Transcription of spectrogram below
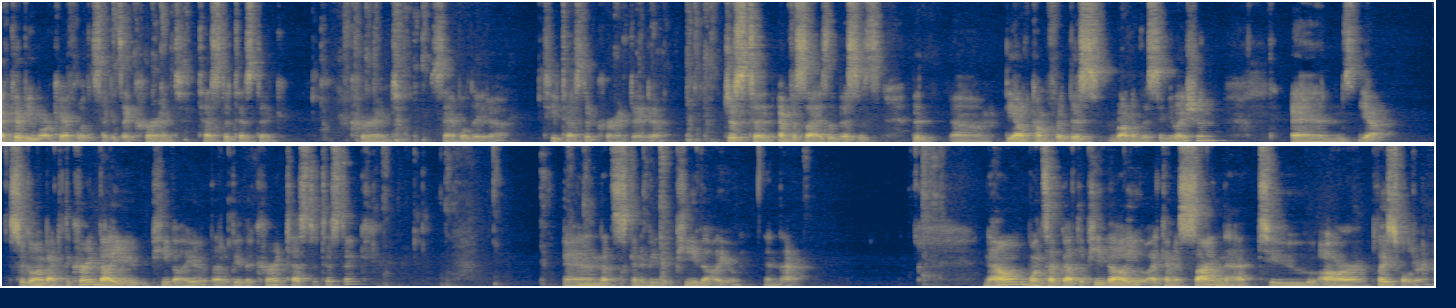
I could be more careful with this. I could say current test statistic, current sample data, t-test of current data, just to emphasize that this is the, um, the outcome for this run of the simulation. And yeah, so going back to the current value, p-value, that'll be the current test statistic. And that's going to be the p-value in that. Now, once I've got the p-value, I can assign that to our placeholder.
